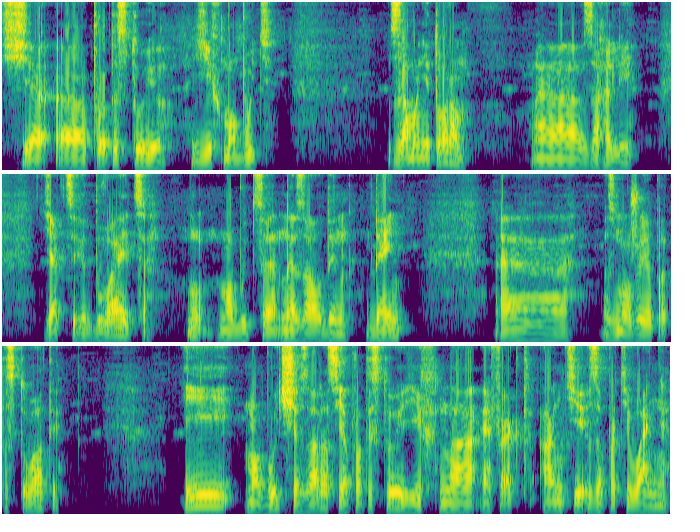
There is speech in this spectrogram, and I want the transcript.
ще е, протестую їх, мабуть, за монітором. Е, взагалі, як це відбувається. Ну, мабуть, це не за один день. Зможу я протестувати. І, мабуть, ще зараз я протестую їх на ефект антизапотівання.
